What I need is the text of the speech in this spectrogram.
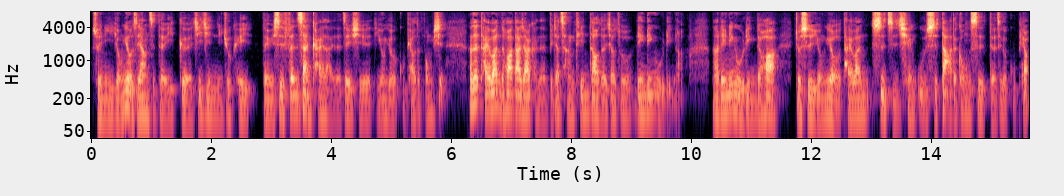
所以你拥有这样子的一个基金，你就可以等于是分散开来的这些你拥有股票的风险。那在台湾的话，大家可能比较常听到的叫做零零五零啊。那零零五零的话，就是拥有台湾市值前五十大的公司的这个股票，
